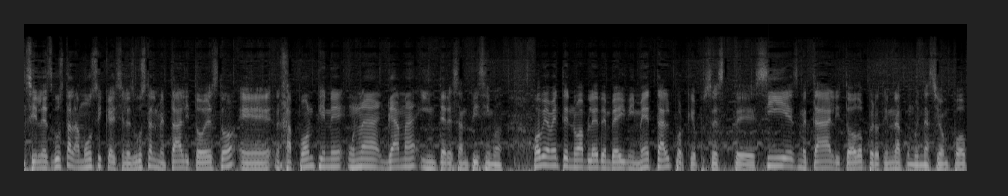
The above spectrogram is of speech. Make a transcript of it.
si les gusta la música y si les gusta el metal y todo esto, eh, Japón tiene una gama interesantísima. Obviamente no hablé de baby metal porque pues este sí es metal y todo, pero tiene una combinación pop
